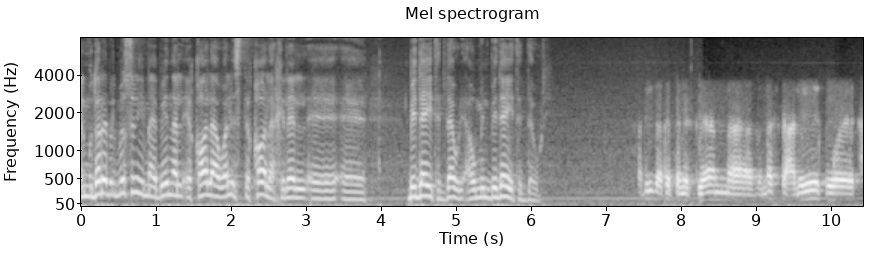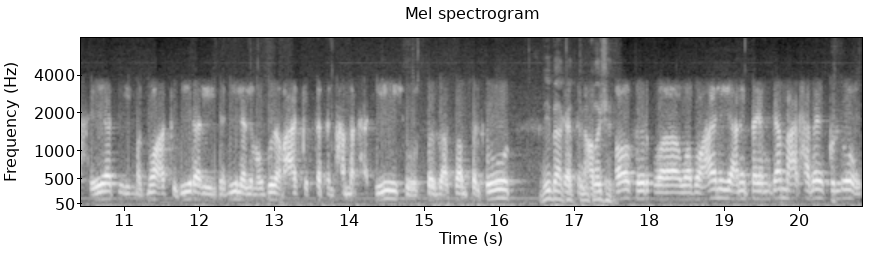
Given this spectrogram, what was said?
المدرب المصري ما بين الإقالة والاستقالة خلال بداية الدوري أو من بداية الدوري؟ حبيبي يا كابتن اسلام بمسي عليك وتحياتي للمجموعة الكبيرة الجميلة اللي موجودة معاك الكابتن محمد حشيش والأستاذ عصام سلفوت حبيبي يا كابتن كشري ناصر وأبو علي يعني أنت مجمع الحبايب كلهم.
